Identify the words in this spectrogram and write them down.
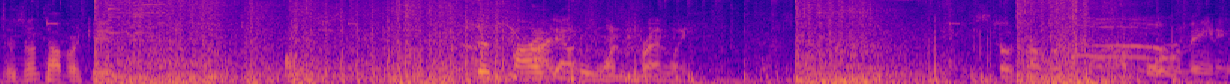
There's one top arcade. Down to one friendly. He's still top one. Op four remaining.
